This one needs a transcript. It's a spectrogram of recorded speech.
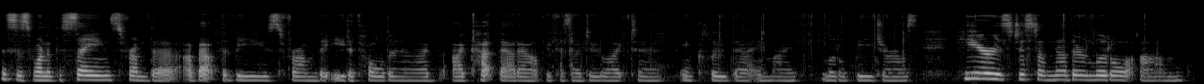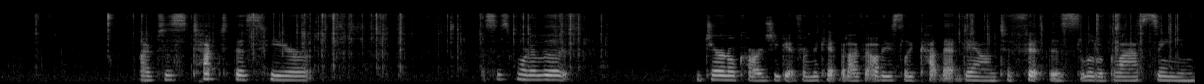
This is one of the sayings from the about the bees from the Edith Holden, and I, I cut that out because I do like to include that in my little bee journals. Here is just another little, um, I've just tucked this here. This is one of the journal cards you get from the kit, but I've obviously cut that down to fit this little glassine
